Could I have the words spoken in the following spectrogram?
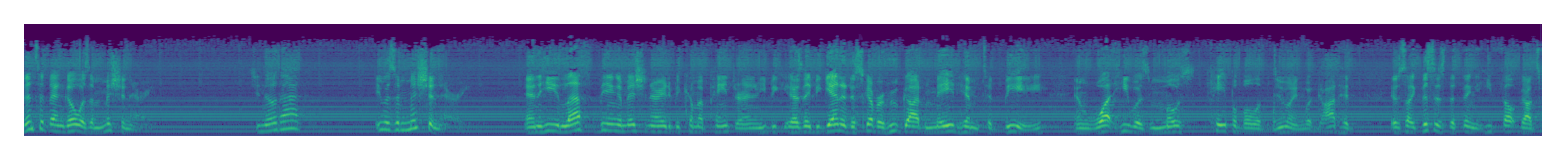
Vincent van Gogh was a missionary. Do you know that? He was a missionary. And he left being a missionary to become a painter. And he, as they began to discover who God made him to be, and what he was most capable of doing, what God had. It was like this is the thing. He felt God's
